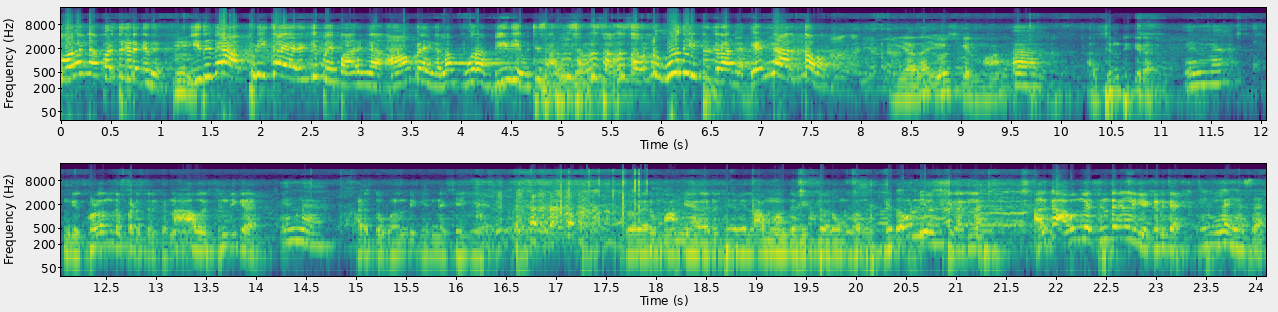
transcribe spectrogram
குழந்தை படுத்து கிடக்குது. இதுவே அப்படிக்கா இறங்கி போய் பாருங்க. ஆம்பளைங்க எல்லாம் பூரா பீடியை வச்சு சரு சரு சரு சருன்னு ஊதிட்டு இருக்கிறாங்க. என்ன அர்த்தம்? நீ அதான் யோசிக்கணுமா? அது சிந்திக்கிறார். என்ன? இங்க குழந்தை படுத்திருக்குன்னா அவர் சிந்திக்கிறார். என்ன? அடுத்த குழந்தைக்கு என்ன செய்ய? இப்ப வெறும் மாமியார் தேவையில்லாம வந்து வீட்டுல வரும் ஏதோ ஒன்று யோசிக்கிறார்ல அதுக்கு அவங்க சிந்தனையில் நீங்க கெடுக்க இல்லைங்க சார்.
